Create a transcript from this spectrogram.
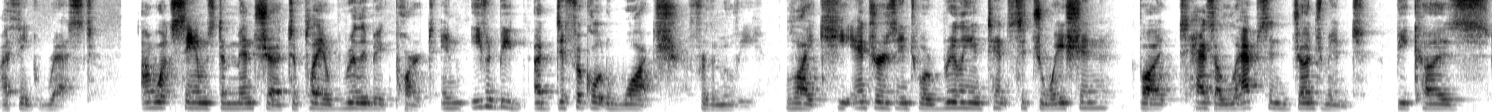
I think, rest. I want Sam's dementia to play a really big part and even be a difficult watch for the movie. Like he enters into a really intense situation but has a lapse in judgment because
